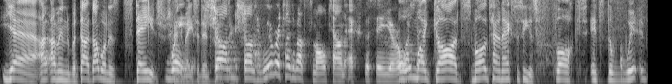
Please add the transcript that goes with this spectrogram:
yeah. I, I mean, but that that one is staged, which kind of makes it interesting. Sean, Sean, have we ever talked about small town ecstasy? You ever Oh my that? god, small town ecstasy is fucked. It's the weird.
